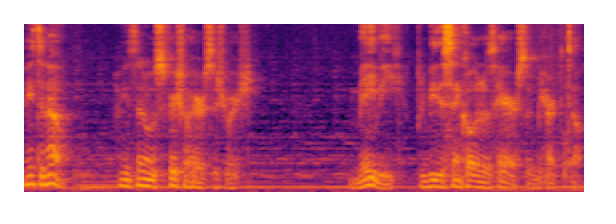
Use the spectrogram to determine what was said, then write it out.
I need to know. I need to know his facial hair situation. Maybe, but it'd be the same color as his hair, so it'd be hard to tell.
